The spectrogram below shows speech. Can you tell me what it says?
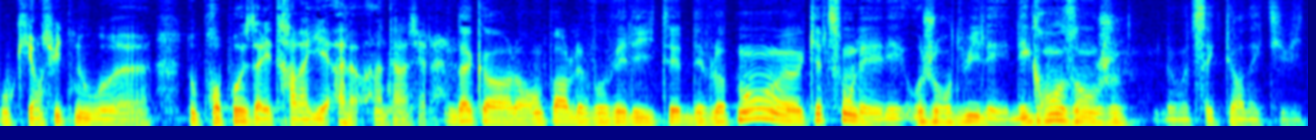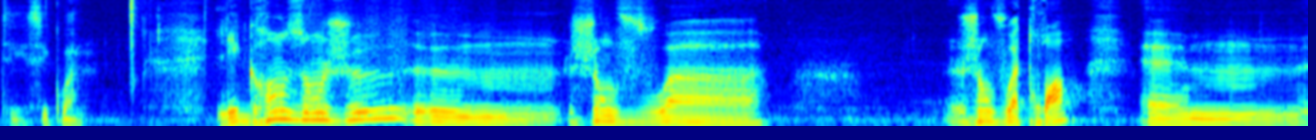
ou qui ensuite nous, euh, nous proposent d'aller travailler à l'international. D'accord, alors on parle de vos velléités de développement. quels sont les, aujourd'hui les, les grands enjeux de votre secteur d'activité? C'est quoi? Les grands enjeux, j'en vois J'en vois trois, euh,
